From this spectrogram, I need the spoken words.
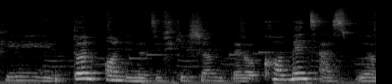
Please turn on the notification bell, comment as well.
